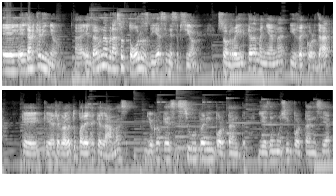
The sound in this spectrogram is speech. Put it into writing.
el, dar cariño, uh, el dar un abrazo todos los días sin excepción, sonreír cada mañana y recordar que, que recordarle a tu pareja que la amas, yo creo que es súper importante y es de mucha importancia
